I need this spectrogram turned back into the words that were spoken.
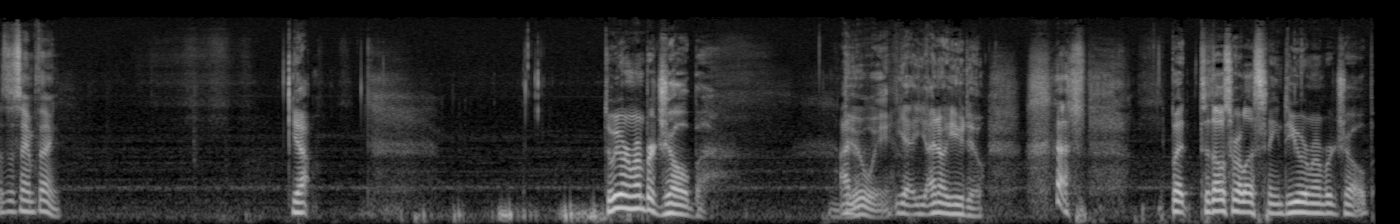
that's the same thing. Yeah. Do we remember Job? I- Do we? Yeah, I know you do. but to those who are listening, do you remember Job?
